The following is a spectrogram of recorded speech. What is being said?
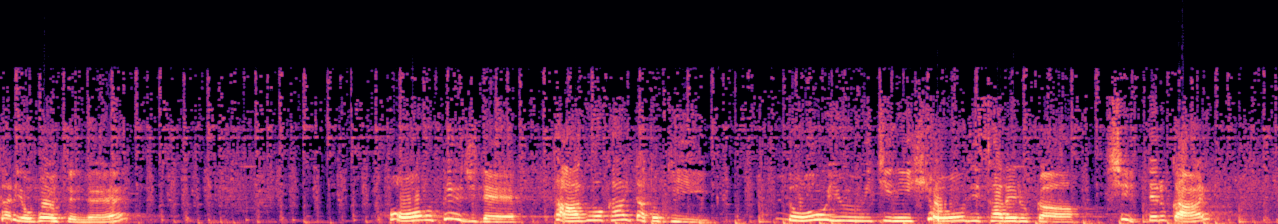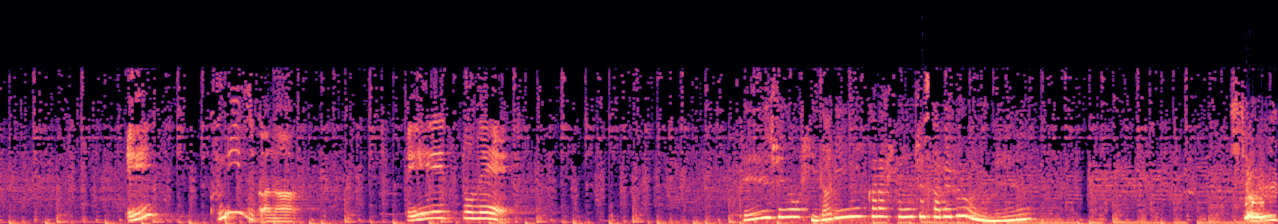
かり覚えてね。ホームページでタグを書いたとき、どういう位置に表示されるか知ってるかい？え？クイズかな？えー、っとね、ページの左上から表示されるのよね。正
